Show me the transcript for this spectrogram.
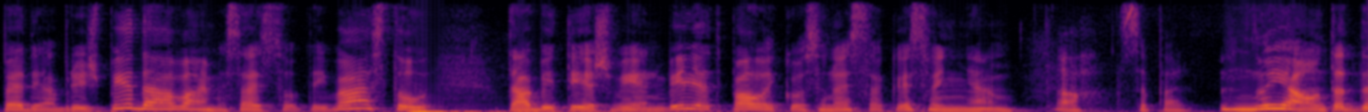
pēdējā brīža piedāvājumu, es aizsūtīju vēstuli. Tā bija tieši viena biļete palikusi, un es saku, es viņu ņemu. Ah, super. Nu, jā, tad,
